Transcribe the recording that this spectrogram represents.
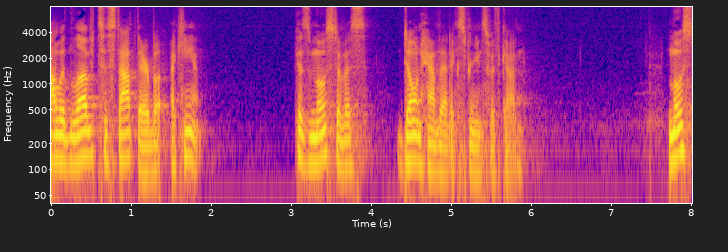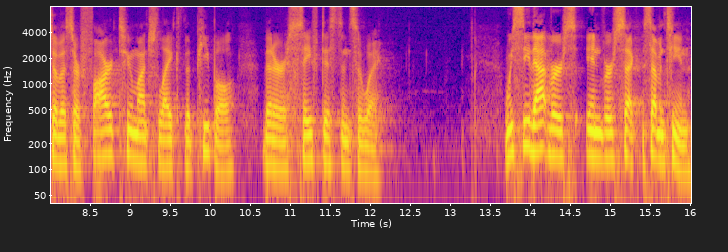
I would love to stop there, but I can't. Because most of us don't have that experience with God. Most of us are far too much like the people that are a safe distance away. We see that verse in verse 17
